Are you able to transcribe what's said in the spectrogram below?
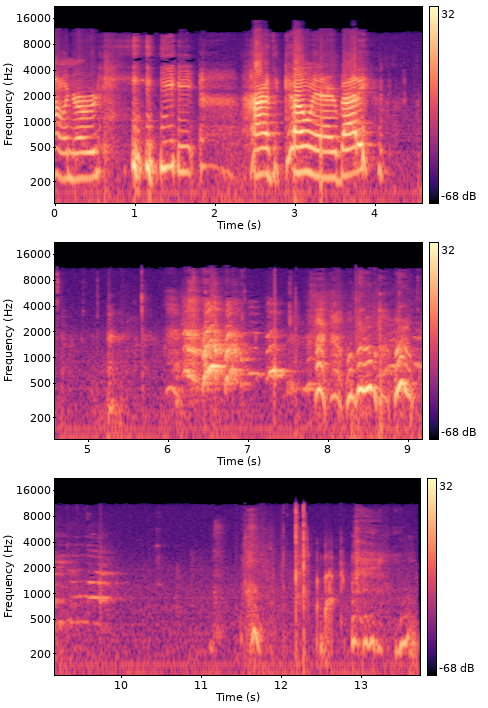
I'm a nerd. How's it going, everybody? I'm back.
